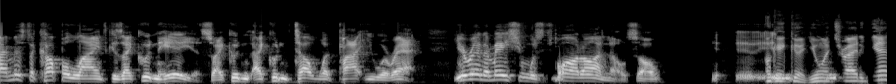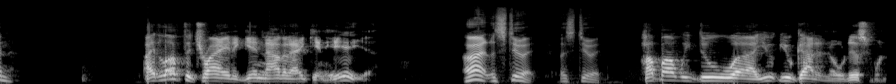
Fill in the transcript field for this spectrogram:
I missed a couple lines because I couldn't hear you, so I couldn't I couldn't tell what part you were at. Your animation was spot on though, so uh, okay, good. You want to try it again? I'd love to try it again now that I can hear you. All right, let's do it. Let's do it. How about we do? Uh, you you got to know this one.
